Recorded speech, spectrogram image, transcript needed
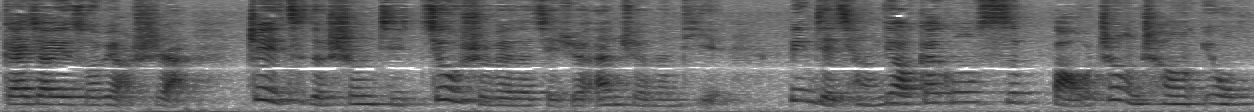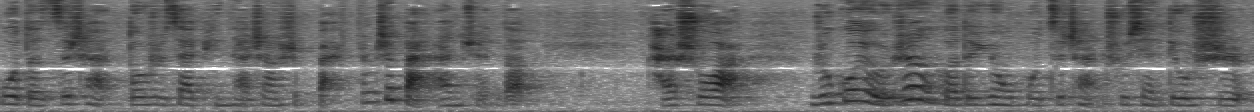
该交易所表示啊，这次的升级就是为了解决安全问题，并且强调该公司保证称用户的资产都是在平台上是百分之百安全的。还说啊，如果有任何的用户资产出现丢失，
